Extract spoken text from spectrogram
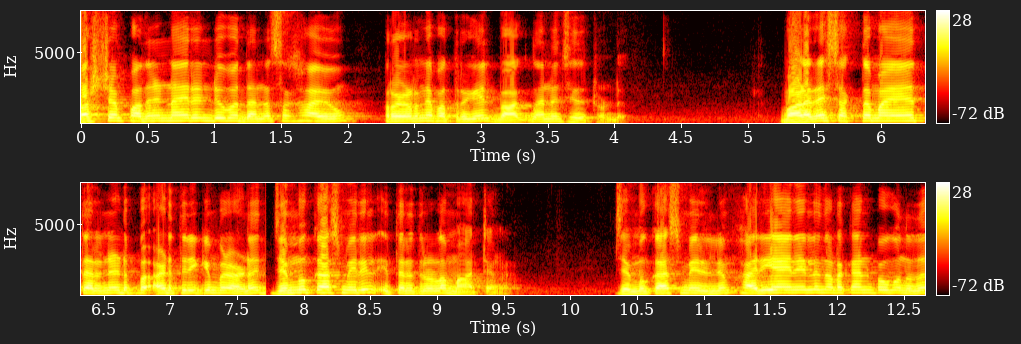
വർഷം പതിനെണ്ണായിരം രൂപ ധനസഹായവും പ്രകടന പത്രികയിൽ വാഗ്ദാനം ചെയ്തിട്ടുണ്ട്. വളരെ ശക്തമായ തെരഞ്ഞെടുപ്പ് അടുത്തിരിക്കുമ്പോഴാണ് ജമ്മു കാശ്മീരിൽ ഇത്തരത്തിലുള്ള മാറ്റങ്ങൾ. ജമ്മു കാശ്മീരിലും ഹരിയാനയിലും നടക്കാൻ പോകുന്നത്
